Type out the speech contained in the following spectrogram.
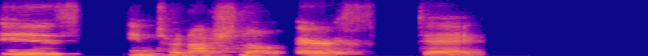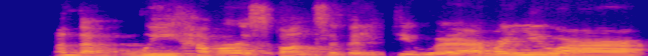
is International Earth Day. And that we have a responsibility wherever you are,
